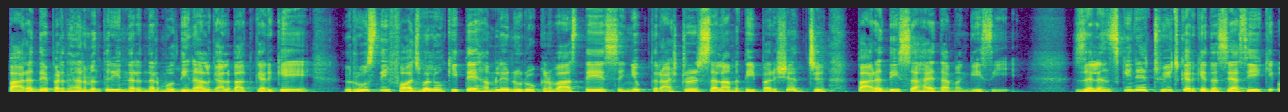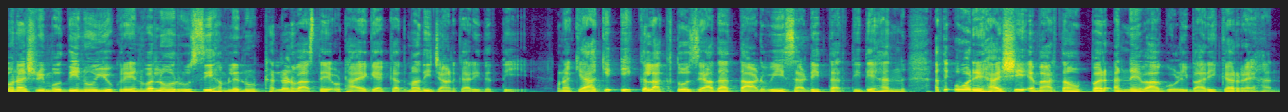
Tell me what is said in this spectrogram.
ਭਾਰਤ ਦੇ ਪ੍ਰਧਾਨ ਮੰਤਰੀ ਨਰਿੰਦਰ ਮੋਦੀ ਨਾਲ ਗੱਲਬਾਤ ਕਰਕੇ ਰੂਸ ਦੀ ਫੌਜ ਵੱਲੋਂ ਕੀਤੇ ਹਮਲੇ ਨੂੰ ਰੋਕਣ ਵਾਸਤੇ ਸੰਯੁਕਤ ਰਾਸ਼ਟਰ ਸਲਾਮਤੀ ਪਰਿਸ਼ਦ 'ਚ ਭਾਰਤ ਦੀ ਸਹਾਇਤਾ ਮੰਗੀ ਸੀ। ਜ਼ੈਲੈਂਸਕੀ ਨੇ ਟਵੀਟ ਕਰਕੇ ਦੱਸਿਆ ਸੀ ਕਿ ਉਹਨਾਂ ਸ਼੍ਰੀ ਮੋਦੀ ਨੂੰ ਯੂਕਰੇਨ ਵੱਲੋਂ ਰੂਸੀ ਹਮਲੇ ਨੂੰ ਠੱਲਣ ਵਾਸਤੇ ਉਠਾਏ ਗਏ ਕਦਮਾਂ ਦੀ ਜਾਣਕਾਰੀ ਦਿੱਤੀ। ਉਨ੍ਹਾਂ ਕਿਹਾ ਕਿ 1 ਲੱਖ ਤੋਂ ਜ਼ਿਆਦਾ ਤਾੜਵੀ ਸਾਡੀ ਧਰਤੀ ਤੇ ਹਨ ਅਤੇ ਉਹ ਰਿਹਾਇਸ਼ੀ ਇਮਾਰਤਾਂ ਉੱਪਰ ਅੰਨ੍ਹੇਵਾਹ ਗੋਲੀਬਾਰੀ ਕਰ ਰਹੇ ਹਨ।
